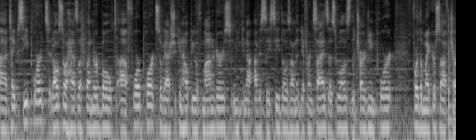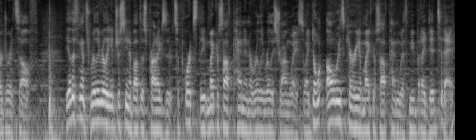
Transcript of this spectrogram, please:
uh, Type C ports. It also has a Thunderbolt uh, 4 port, so it actually can help you with monitors. And you can obviously see those on the different sides, as well as the charging port for the Microsoft charger itself. The other thing that's really, really interesting about this product is it supports the Microsoft Pen in a really, really strong way. So I don't always carry a Microsoft Pen with me, but I did today.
